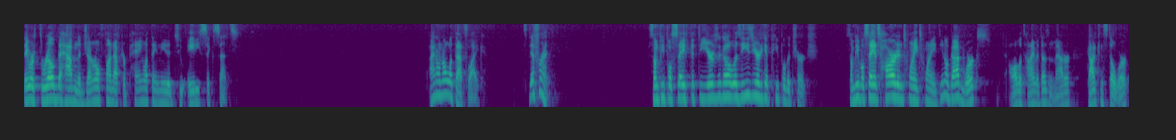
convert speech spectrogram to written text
They were thrilled to have in the general fund after paying what they needed to 86 cents. I don't know what that's like. It's different. Some people say 50 years ago it was easier to get people to church. Some people say it's hard in 2020. Do you know God works all the time? It doesn't matter. God can still work.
